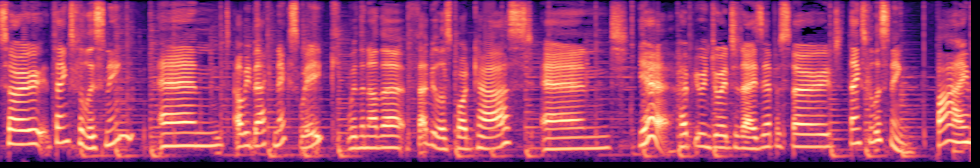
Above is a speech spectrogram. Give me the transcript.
So, thanks for listening, and I'll be back next week with another fabulous podcast. And yeah, hope you enjoyed today's episode. Thanks for listening. Bye.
